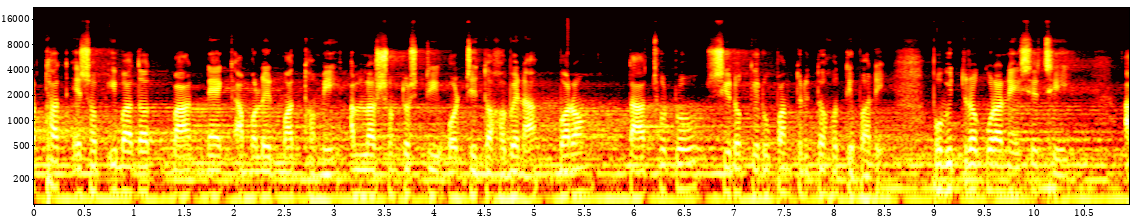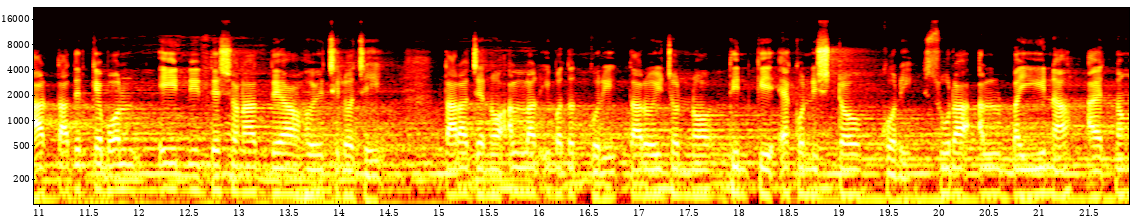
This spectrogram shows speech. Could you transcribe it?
অর্থাৎ এসব ইবাদত বা ন্যাক আমলের মাধ্যমে আল্লাহর সন্তুষ্টি অর্জিত হবে না, বরং তা ছোট শিরকে রূপান্তরিত হতে পারে। পবিত্র কোরআনে এসেছে, আর তাদের কেবল এই নির্দেশনা দেওয়া হয়েছিল যে তারা যেন আল্লাহর ইবাদত করে তার ওই জন্য দিনকে একনিষ্ঠ করে। সুরা আল বাইনা আয়াত নং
